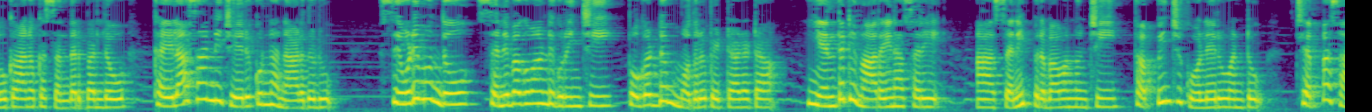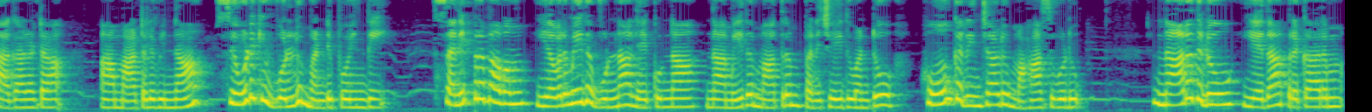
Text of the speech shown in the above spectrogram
ఒకానొక సందర్భంలో కైలాసాన్ని చేరుకున్న నారదుడు శివుడి ముందు శని భగవానుడి గురించి పొగడ్డం మొదలుపెట్టాడట. ఎంతటి వారైనా సరే ఆ శని ప్రభావం నుంచి తప్పించుకోలేరు అంటూ చెప్పసాగాడట. ఆ మాటలు విన్నా శివుడికి ఒళ్ళు మండిపోయింది. శని ప్రభావం ఎవరి మీద ఉన్నా లేకున్నా నా మీద మాత్రం పనిచేయదు అంటూ హోంకరించాడు మహాశివుడు. నారదుడు యథాప్రకారం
